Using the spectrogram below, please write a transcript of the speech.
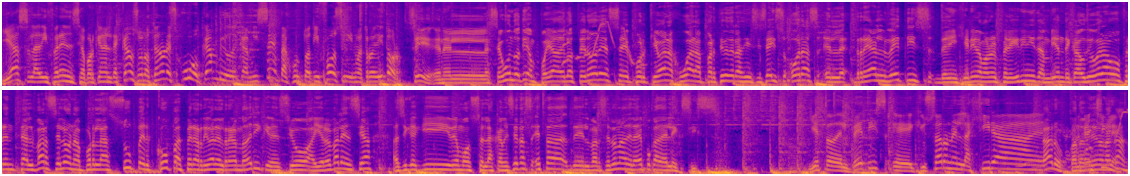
y haz la diferencia, porque en el descanso de los tenores hubo cambio de camiseta junto a Tifosi y nuestro editor. Sí, en el segundo tiempo ya de los tenores, eh, porque van a jugar a partir de las 16 horas el Real Betis del ingeniero Manuel Pellegrini, también de Claudio Bravo, frente al Barcelona por la Supercopa. Espera rival el Real Madrid, que venció ayer al Valencia. Así que aquí vemos las camisetas. Esta del Barcelona de la época de Alexis. Y esta del Betis eh, que usaron en la gira. eh, Claro, cuando acá vinieron Chile. acá.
